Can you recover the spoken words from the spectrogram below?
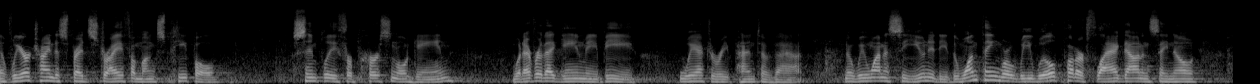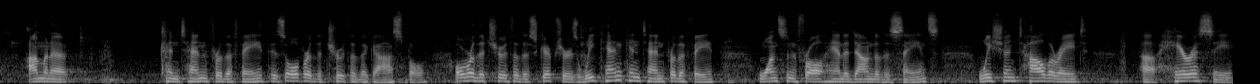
If we are trying to spread strife amongst people simply for personal gain, whatever that gain may be, we have to repent of that. No, we want to see unity. The one thing where we will put our flag down and say, no, I'm going to contend for the faith is over the truth of the gospel, over the truth of the scriptures. We can contend for the faith once and for all handed down to the saints. We shouldn't tolerate uh, heresy.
